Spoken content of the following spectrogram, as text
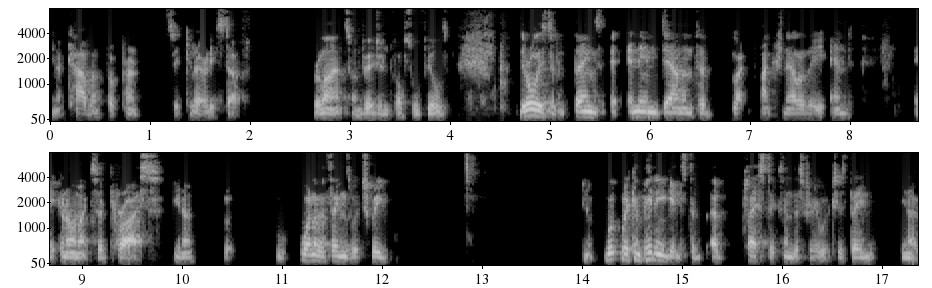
you know carbon footprint, circularity stuff, reliance on virgin fossil fuels. There are all these different things, and then down into like functionality and economics of price. You know, one of the things which we you know, we're competing against a, a, plastics industry which has been, you know,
